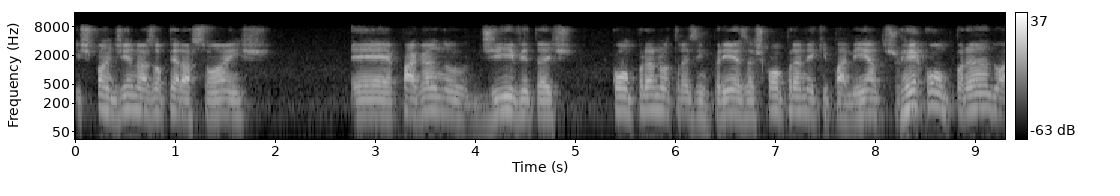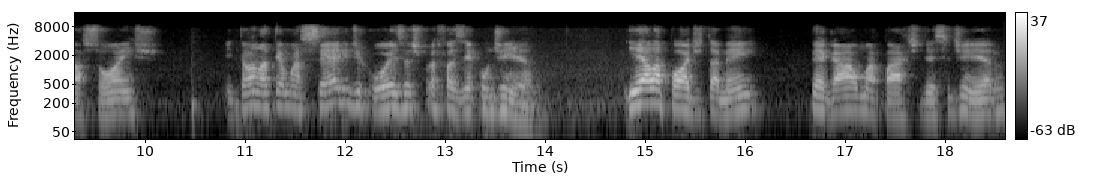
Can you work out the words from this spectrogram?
expandindo as operações, é, pagando dívidas, comprando outras empresas, comprando equipamentos, recomprando ações então ela tem uma série de coisas para fazer com dinheiro. E ela pode também pegar uma parte desse dinheiro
